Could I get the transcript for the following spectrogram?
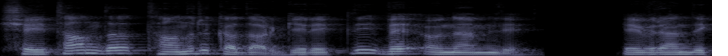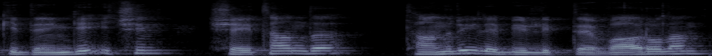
Şeytan da Tanrı kadar gerekli ve önemli. Evrendeki denge için şeytan da Tanrı ile birlikte var olan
